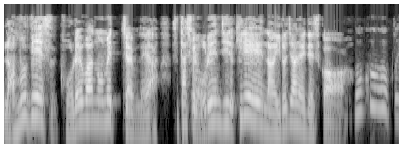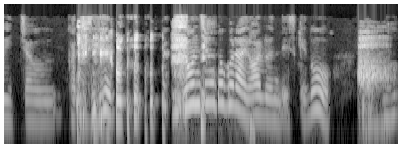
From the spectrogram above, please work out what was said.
ラムベース、これは飲めちゃうね。あ、確かにオレンジ色、綺麗な色じゃないですか。ごくごくいっちゃう感じで、40度ぐらいあるんですけど、あ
